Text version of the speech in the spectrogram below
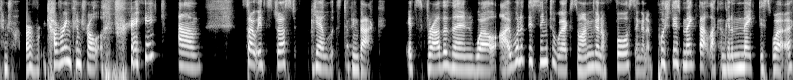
control, a recovering control freak. Um, so it's just, yeah, stepping back. It's rather than, well, I wanted this thing to work. So I'm going to force, I'm going to push this, make that, like I'm going to make this work.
